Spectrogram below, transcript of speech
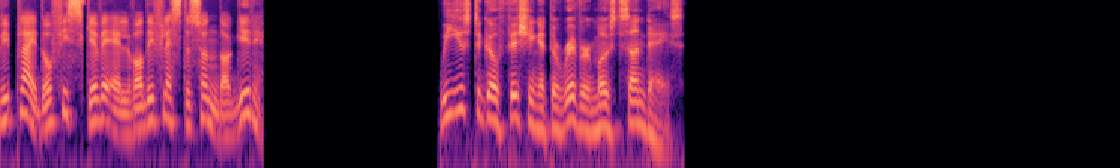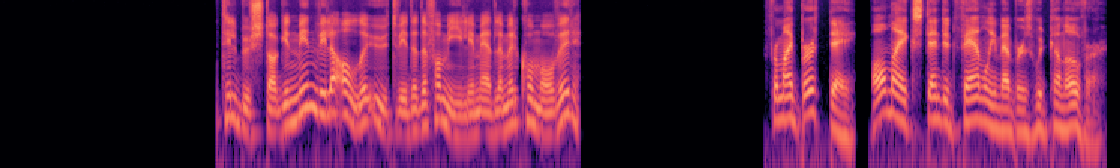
Vi pleide å fiske ved elva de fleste søndager. We used to go fishing at the river most Sundays. Til bursdagen min ville alle utvidede familiemedlemmer komme over. For my birthday, all my extended family members would come over.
